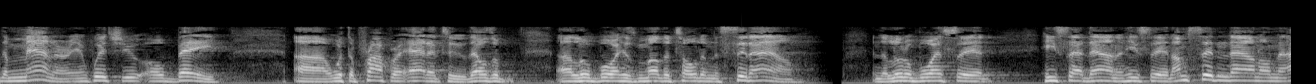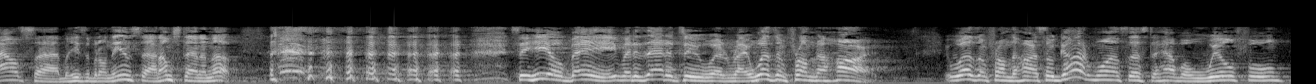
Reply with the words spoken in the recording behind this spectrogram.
the manner in which you obey uh, with the proper attitude. There was a, a little boy, his mother told him to sit down. And the little boy said, he sat down and he said, I'm sitting down on the outside, but he said, but on the inside, I'm standing up. See, he obeyed, but his attitude wasn't right. It wasn't from the heart. It wasn't from the heart. So God wants us to have a willful,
